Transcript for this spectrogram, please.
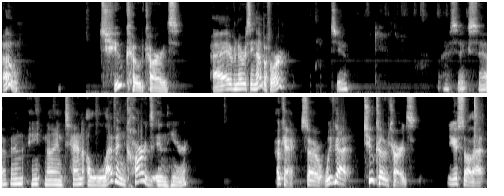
Oh, two code cards. I've never seen that before. Two, five, six, seven, eight, nine, ten, eleven cards in here. Okay, so we've got two code cards. You guys saw that.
